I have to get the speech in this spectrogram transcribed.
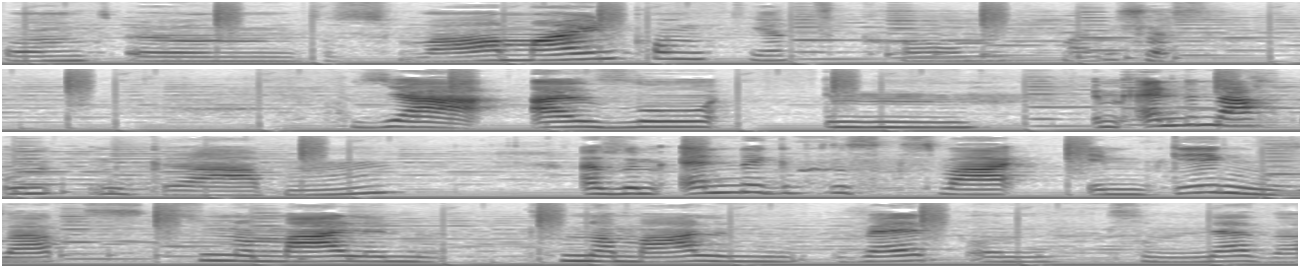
Und ähm, das war mein Punkt. Jetzt kommt meine Schwester. Ja, also im, im Ende nach unten graben. Also im Ende gibt es zwar im Gegensatz zu normalen, zur normalen Welt und zum Nether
